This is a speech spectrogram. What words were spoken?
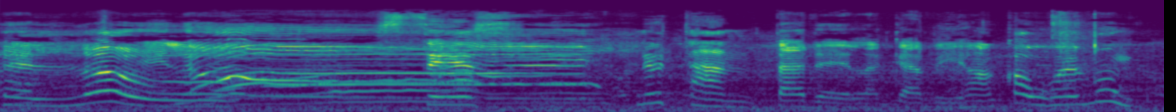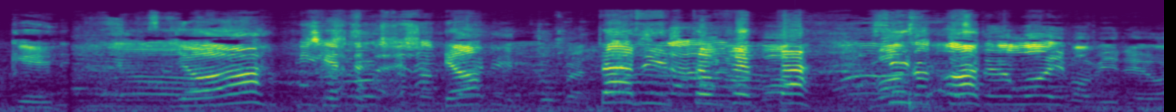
Hello! Nythän tädellä kävi ihan kauhean munkki. Joo. Joo. Sieltä, joo. Tädit tupettaa. Siis oot teen laivavideo.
